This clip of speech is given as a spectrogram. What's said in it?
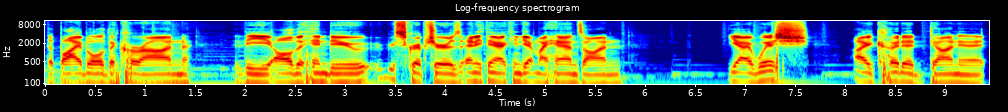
the Bible, the Quran, the all the Hindu scriptures, anything I can get my hands on. Yeah, I wish I could have done it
